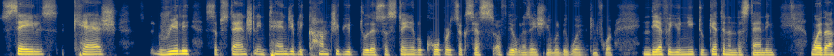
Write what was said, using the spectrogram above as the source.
sales, cash really substantially intangibly contribute to the sustainable corporate success of the organization you will be working for. And therefore, you need to get an understanding whether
